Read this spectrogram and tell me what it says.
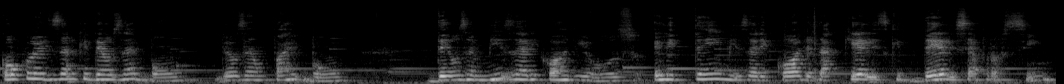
concluir dizendo que Deus é bom. Deus é um Pai bom. Deus é misericordioso, Ele tem misericórdia daqueles que dele se aproximam.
